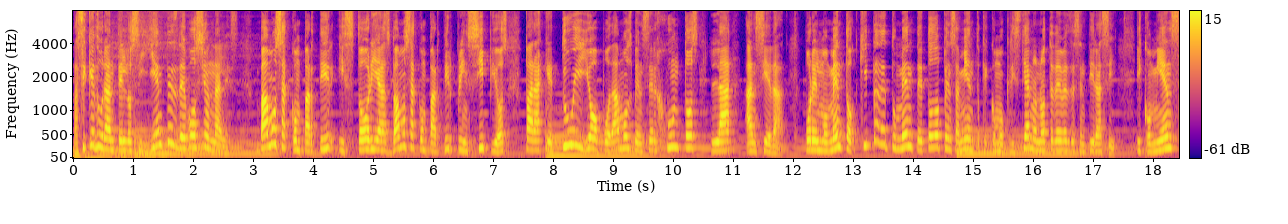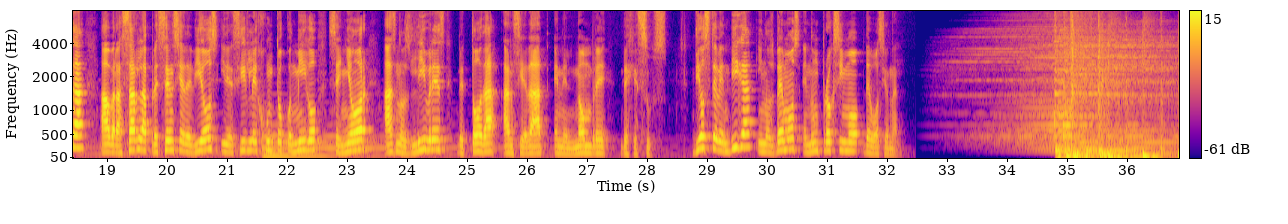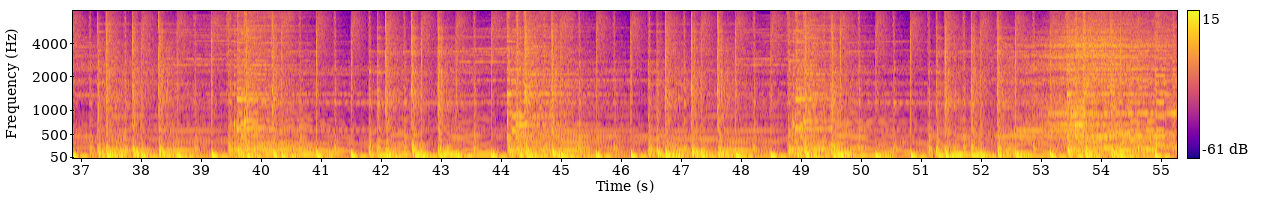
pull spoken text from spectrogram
Así que durante los siguientes devocionales vamos a compartir historias, vamos a compartir principios para que tú y yo podamos vencer juntos la ansiedad. Por el momento, quita de tu mente todo pensamiento que como cristiano no te debes de sentir así y comienza a abrazar la presencia de Dios y decirle junto conmigo, Señor, haznos libres de toda ansiedad en el nombre de Jesús. Dios te bendiga y nos vemos en un próximo devocional.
